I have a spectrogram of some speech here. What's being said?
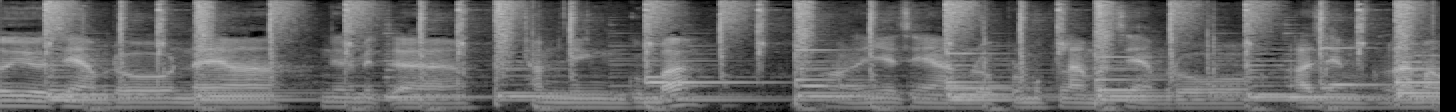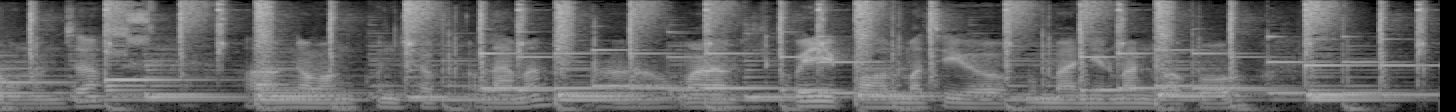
सो यो चाहिँ हाम्रो नयाँ निर्मित अ, खामदिङ गुम्बा यहाँ चाहिँ हाम्रो प्रमुख लामा चाहिँ हाम्रो आज्याङ लामा हुनुहुन्छ अ, गमाङ कुन्छक लामा उहाँकै पहलमा चाहिँ यो गुम्बा निर्माण भएको हो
